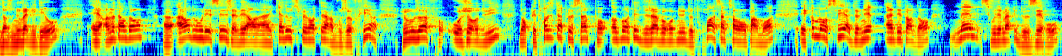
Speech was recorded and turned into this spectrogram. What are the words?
dans une nouvelle vidéo. Et en attendant, euh, avant de vous laisser, j'avais un, cadeau supplémentaire à vous offrir. Je vous offre aujourd'hui donc les trois étapes simples pour augmenter déjà vos revenus de 3 à 500 euros par mois et commencer à devenir indépendant, même si vous démarrez de zéro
